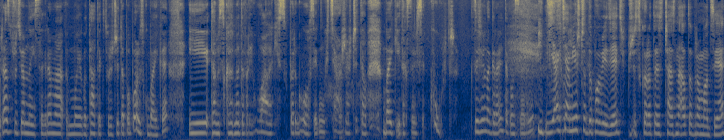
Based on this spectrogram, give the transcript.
raz wrzuciłam na Instagrama mojego tatę, który czyta po polsku bajkę i tam skomentowali, wow, jaki super głos, jakbym chciała, żeby czytał bajki i tak sobie myślę, kurczę, gdybyśmy nagrali taką serię. I ja chciałam jeszcze dopowiedzieć, skoro to jest czas na autopromocję,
